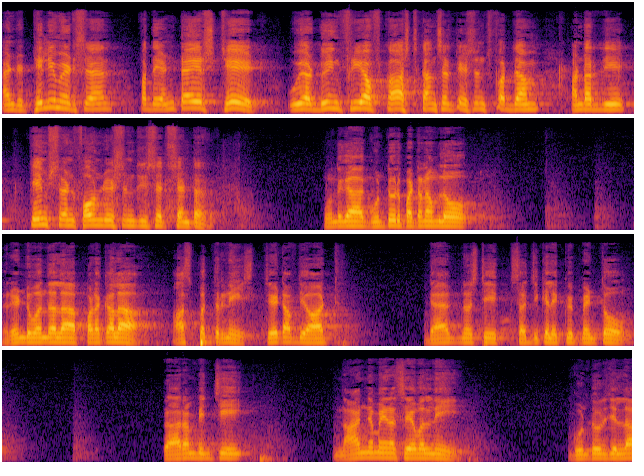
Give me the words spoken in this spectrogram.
and a telemedicine for the entire state. We are doing free of cost consultations for them under the Thames Fund Foundation Research Center. ముందుగా గుంటూరు పట్టణంలో రెండు వందల పడకల ఆసుపత్రిని state of the art diagnostic surgical ఎక్విప్మెంట్తో ప్రారంభించి నాణ్యమైన సేవల్ని గుంటూరు జిల్లా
